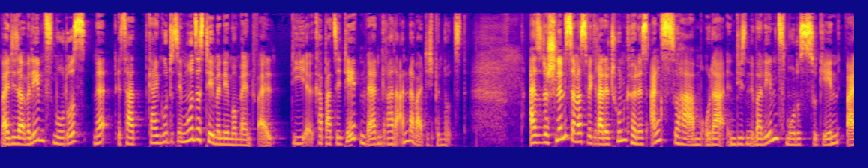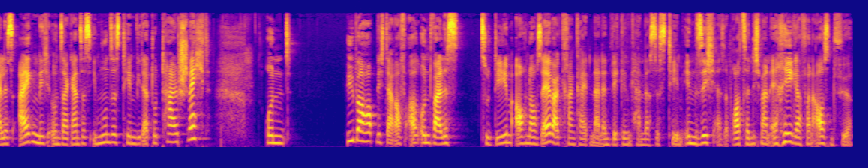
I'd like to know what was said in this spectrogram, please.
weil dieser Überlebensmodus, ne, es hat kein gutes Immunsystem in dem Moment, weil die Kapazitäten werden gerade anderweitig benutzt. Also das Schlimmste, was wir gerade tun können, ist Angst zu haben oder in diesen Überlebensmodus zu gehen, weil es eigentlich unser ganzes Immunsystem wieder total schwächt und überhaupt nicht darauf und weil es zudem auch noch selber Krankheiten dann entwickeln kann, das System in sich. Also braucht es ja nicht mal einen Erreger von außen für.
